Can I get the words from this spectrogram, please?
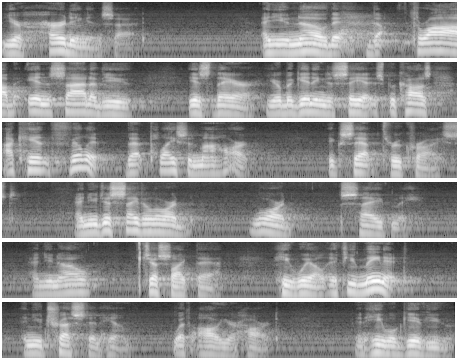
You're hurting inside. And you know that the throb inside of you is there. You're beginning to see it. It's because I can't fill it, that place in my heart, except through Christ. And you just say to the Lord, Lord, save me. And you know, just like that, He will. If you mean it and you trust in Him with all your heart, and He will give you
